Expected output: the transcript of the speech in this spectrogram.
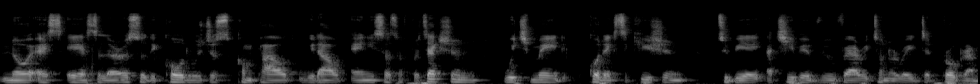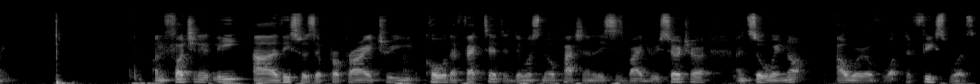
no ASLR, so the code was just compiled without any sort of protection, which made code execution to be achievable via return-oriented programming. Unfortunately, uh, this was a proprietary code affected. There was no patch analysis by the researcher, and so we're not aware of what the fix was.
